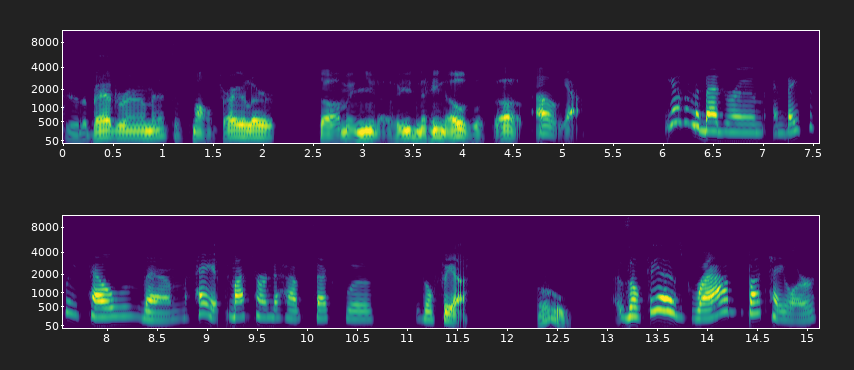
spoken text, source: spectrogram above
to the bedroom, and it's a small trailer. So I mean, you know, he he knows what's up. Oh, yeah. He goes in the bedroom and basically tells them, hey, it's my turn to have sex with Zilphia. Oh, Zilphia is grabbed by Taylor.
